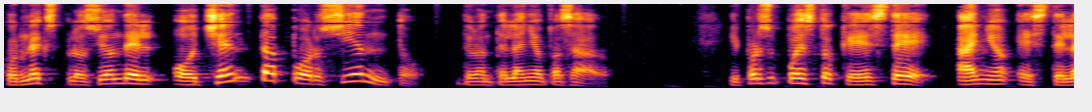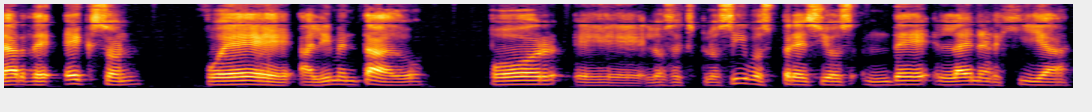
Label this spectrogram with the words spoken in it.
con una explosión del 80% durante el año pasado. Y por supuesto que este año estelar de Exxon fue alimentado por eh, los explosivos precios de la energía,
